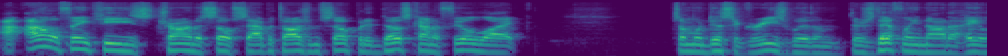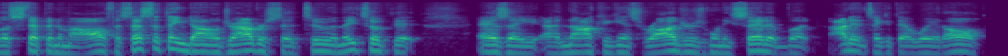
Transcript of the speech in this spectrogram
I, I don't think he's trying to self sabotage himself. But it does kind of feel like someone disagrees with him. There's definitely not a hey, let's step into my office. That's the thing Donald Driver said too, and they took it as a, a knock against Rodgers when he said it, but I didn't take it that way at all.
